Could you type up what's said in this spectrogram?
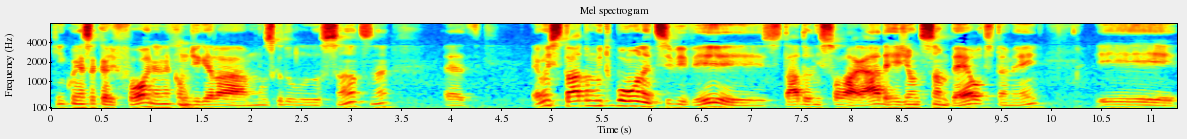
quem conhece a Califórnia, né? Como hum. diga lá a música do Lulu Santos, né? É, é um estado muito bom, né? De se viver, estado ensolarado, é região de Sunbelt também. E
